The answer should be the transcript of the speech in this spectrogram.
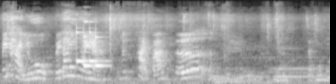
ไม่ถ่ายรูปไม่ได้ยังไงอะมันต้องถ่ายปะเออจากมุมไหน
